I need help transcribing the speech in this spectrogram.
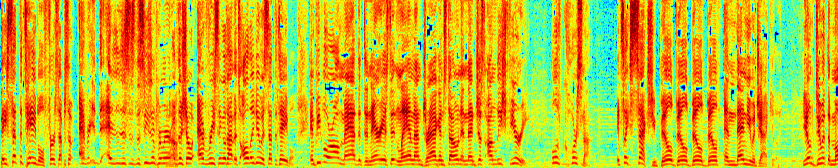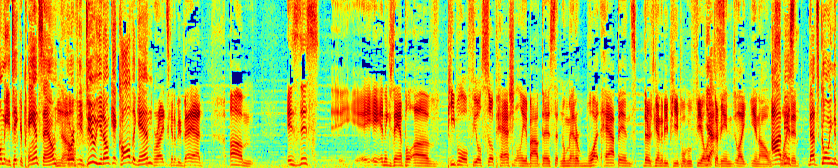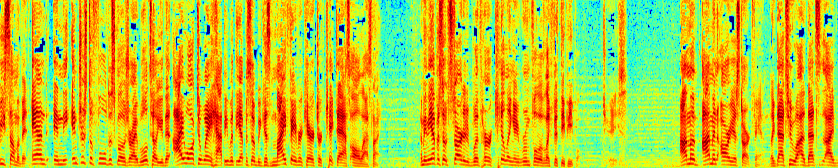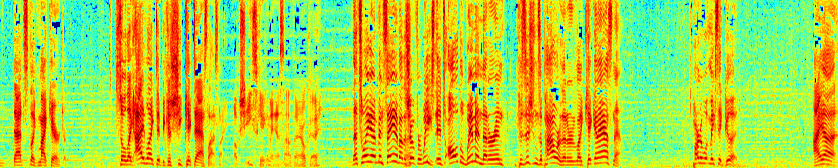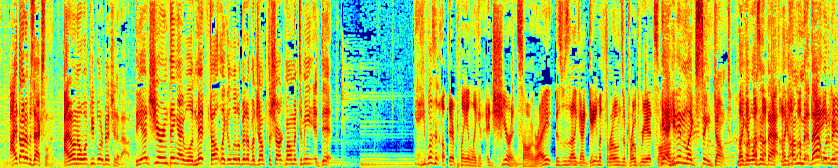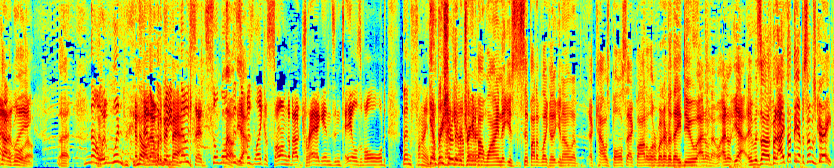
They set the table first episode every this is the season premiere of the show every single time. It's all they do is set the table. And people are all mad that Daenerys didn't land on Dragonstone and then just unleash fury. Well, of course not. It's like sex. You build, build, build, build, and then you ejaculate. You don't do it the moment you take your pants down. No. Or if you do, you don't get called again. right it's gonna be bad um is this an example of people feel so passionately about this that no matter what happens there's gonna be people who feel like Yes. they're being like you know Obviously, slighted that's going to be some of it. And in the interest of full disclosure, I will tell you that I walked away happy with the episode because my favorite character kicked ass all last night. I mean, the episode started with her killing a room full of like 50 people. jeez I'm a I'm an Arya Stark fan. Like that's who I that's I that's like my character. So like I liked it because she kicked ass last night. oh she's kicking ass out there okay That's what I've been saying about the show for weeks. It's all the women that are in positions of power that are like kicking ass now. It's part of what makes it good. I uh I thought it was excellent. I don't know what people are bitching about. The Ed Sheeran thing, I will admit, felt like a little bit of a jump the shark moment to me. It did. He wasn't up there playing like an ed sheeran song right this was like a game of thrones appropriate song Yeah, he didn't like sing "Don't." Like it wasn't that. Like um, that would have been yeah, kind of cool like- though. But No, it wouldn't. Have. No, that would've would've been made bad. No sense. So long No, as yeah. it was like a song about dragons and tales of old, then fine. yeah, I'm pretty sure they were drinking there. about wine that you sip out of like a you know a, a cow's ball sack bottle or whatever they do. I don't know. I don't. Yeah, it was. Uh, but I thought the episode was great.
